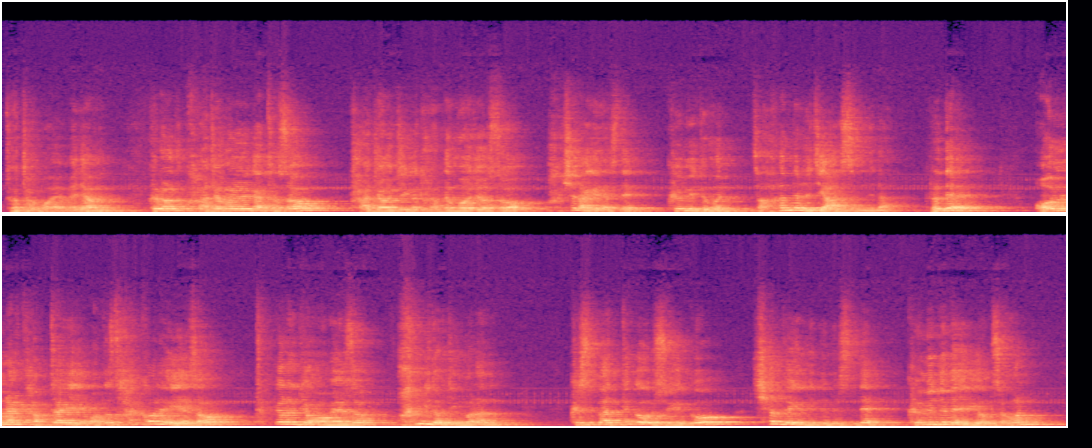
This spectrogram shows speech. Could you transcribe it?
좋다고 봐요. 왜냐하면 그런 과정을 갖춰서 다져지고 다듬어져서 확신하게 됐을 때 그 믿음은 잘 흔들리지 않습니다. 그런데 어느 날 갑자기 어떤 사건에 의해서 특별한 경험에서 확 믿어진 거는 그 순간 뜨거울 수 있고 체험적인 믿음이 있는데 그 믿음의 위험성은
